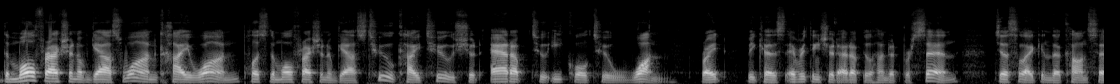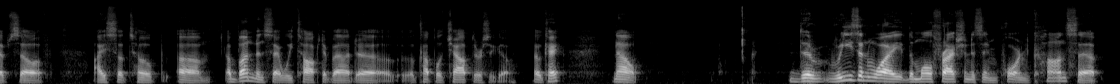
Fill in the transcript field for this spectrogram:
the mole fraction of gas 1, chi 1, plus the mole fraction of gas 2, chi 2, should add up to equal to 1, right? Because everything should add up to 100%, just like in the concepts of isotope um, abundance that we talked about uh, a couple of chapters ago, okay? Now, the reason why the mole fraction is an important concept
